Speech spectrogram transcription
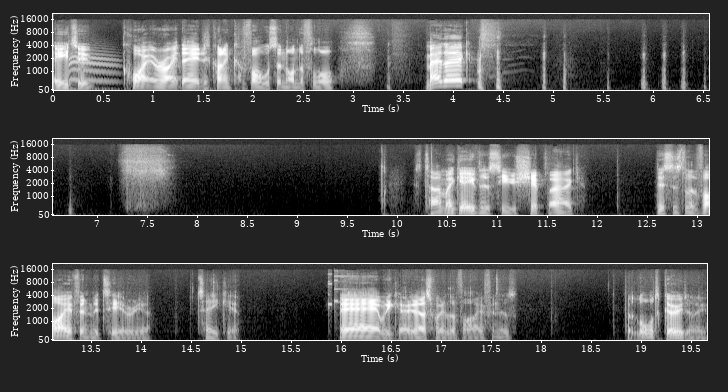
you two quite right there, just kind of convulsing on the floor. Medic! it's time I gave this to you, shitbag. This is Leviathan materia. Take it. There we go, that's where Leviathan is. But Lord Godo.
